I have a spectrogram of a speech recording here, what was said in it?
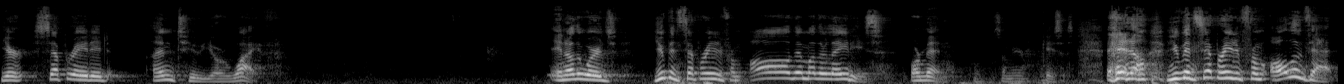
you're separated unto your wife. In other words, you've been separated from all them other ladies or men, some of your cases. You know, you've been separated from all of that,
